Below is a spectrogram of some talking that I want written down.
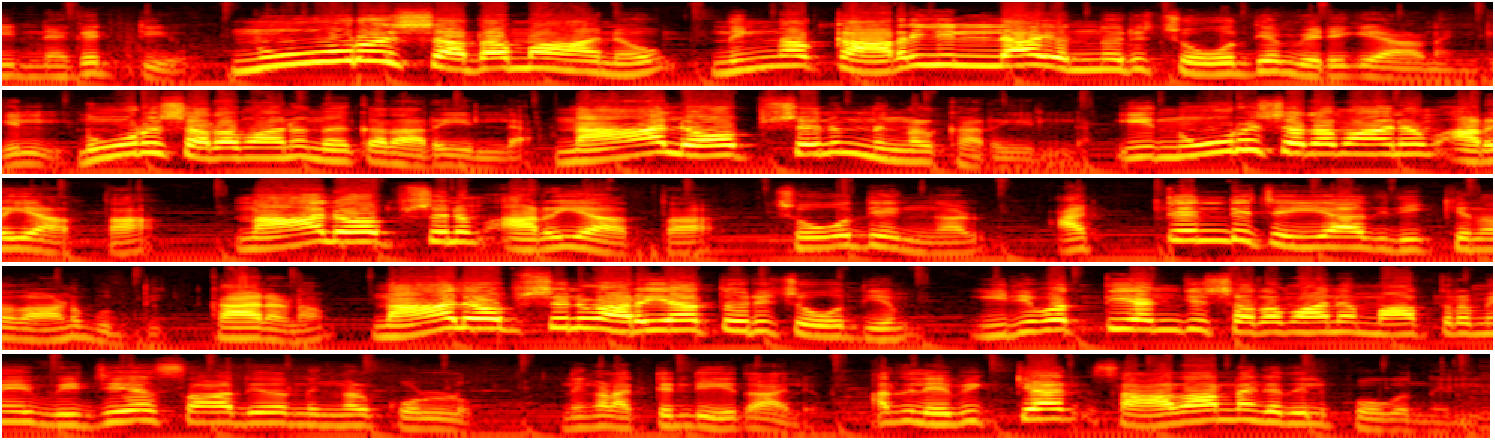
ഈ നെഗറ്റീവ്. നൂറ് ശതമാനവും നിങ്ങൾക്ക് അറിയില്ല എന്നൊരു ചോദ്യം വരികയാണെങ്കിൽ നൂറ് ശതമാനവും നിങ്ങൾക്ക് അത് അറിയില്ല നാല് ഓപ്ഷനും നിങ്ങൾക്കറിയില്ല. ഈ നൂറ് ശതമാനവും അറിയാത്ത നാല് ഓപ്ഷനും അറിയാത്ത ചോദ്യങ്ങൾ അറ്റൻഡ് ചെയ്യാതിരിക്കുന്നതാണ് ബുദ്ധി. കാരണം നാല് ഓപ്ഷനും അറിയാത്ത ഒരു ചോദ്യം ഇരുപത്തിയഞ്ച് ശതമാനം മാത്രമേ വിജയസാധ്യത നിങ്ങൾക്കുള്ളൂ. നിങ്ങൾ അറ്റൻഡ് ചെയ്താലും. അത് ലഭിക്കാൻ സാധാരണഗതിയിൽ പോകുന്നില്ല.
